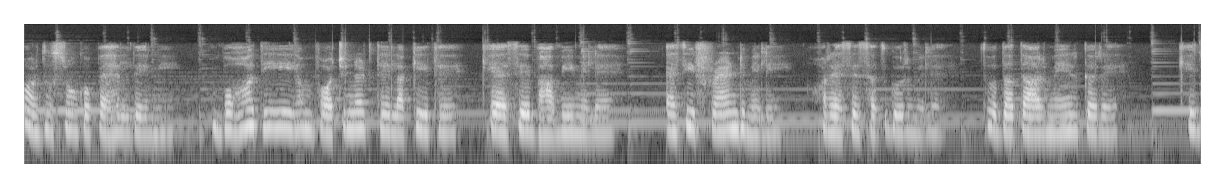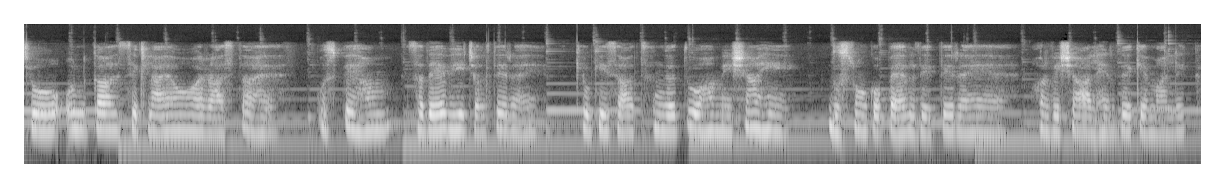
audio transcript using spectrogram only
और दूसरों को पहल देनी। बहुत ही हम फॉर्चुनेट थे लकी थे कि ऐसे भाभी मिले, ऐसी फ्रेंड मिली और ऐसे सतगुरु मिले। तो दातार मेहर करे कि जो उनका सिखलाया हुआ रास्ता है उस पर हम सदैव ही चलते रहे, क्योंकि साथ संगत वो हमेशा ही दूसरों को पहल देते रहे हैं और विशाल हृदय के मालिक।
